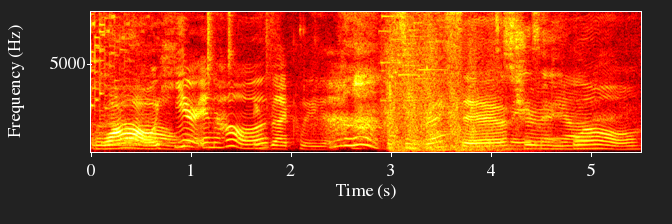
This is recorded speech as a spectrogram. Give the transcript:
Wow, here in house. Exactly. Yes. That's impressive. Amazing. Wow.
